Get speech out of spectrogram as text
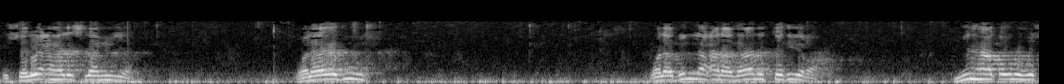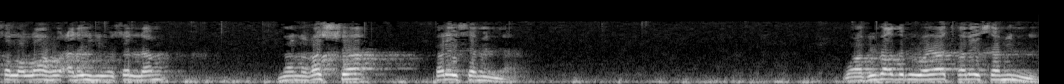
في الشريعة الإسلامية ولا يجوز والأدلة على ذلك كثيرة منها قوله صلى الله عليه وسلم من غش فليس منا. وفي بعض الروايات فليس مني.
